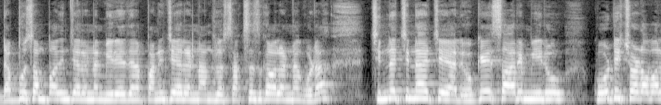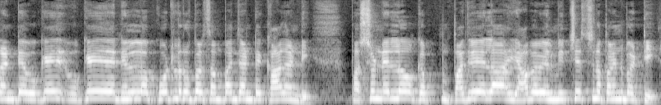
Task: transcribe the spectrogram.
డబ్బు సంపాదించాలన్నా మీరు ఏదైనా పని చేయాలన్నా అందులో సక్సెస్ కావాలన్నా కూడా చిన్న చిన్నగా చేయాలి. ఒకేసారి మీరు కోటి చూడవాలంటే ఒకే ఒకే నెలలో కోట్ల రూపాయలు సంపాదించాలంటే కాదండి. ఫస్ట్ నెలలో ఒక పదివేల యాభై వేలు మీరు చేస్తున్న పనిని బట్టి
